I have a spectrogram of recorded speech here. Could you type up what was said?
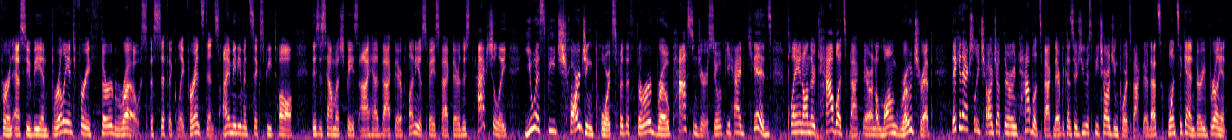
for an SUV and brilliant for a third row specifically. For instance, I'm even six feet tall. This is how much space I had back there. Plenty of space back there. There's actually USB charging ports for the third row passengers. So if you had kids playing on their tablets back there on a long road trip, they can actually charge up their own tablets back there because there's USB charging ports back there. That's once again very brilliant.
